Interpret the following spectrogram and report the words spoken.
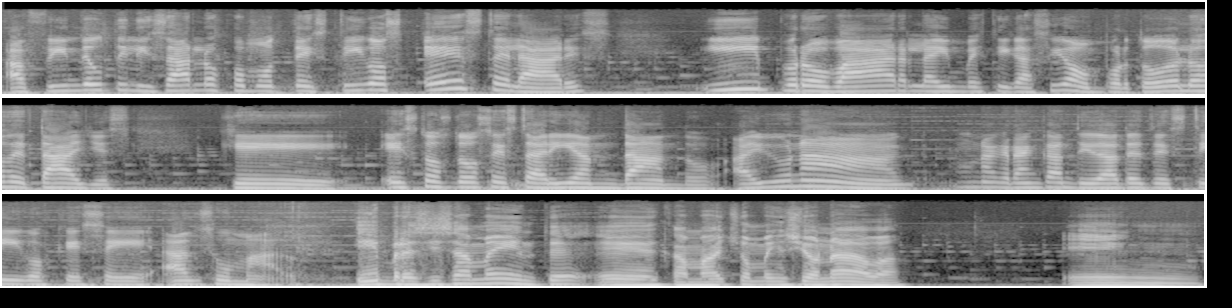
a fin de utilizarlos como testigos estelares y probar la investigación por todos los detalles que estos dos estarían dando. Hay una, una gran cantidad de testigos que se han sumado. Y precisamente eh, Camacho mencionaba en,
